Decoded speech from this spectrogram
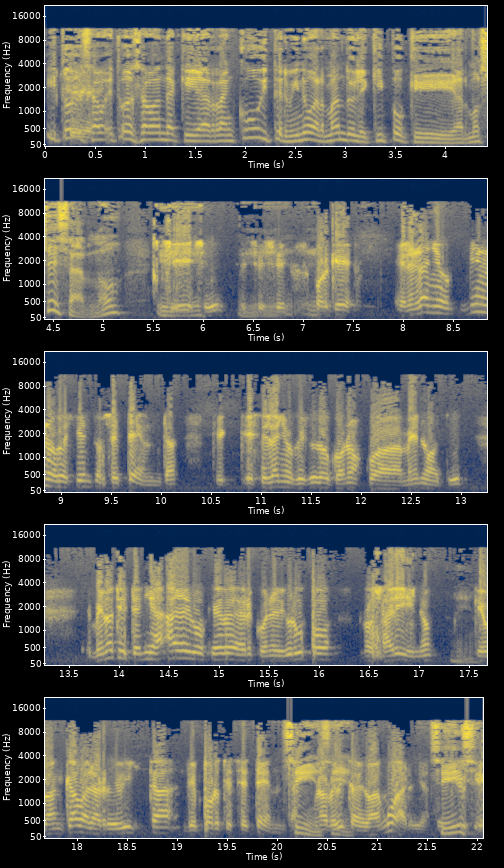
y toda, esa, toda esa banda que arrancó y terminó armando el equipo que armó César, ¿no? Sí, sí, sí, sí, eh, porque en el año 1970 que es el año que yo lo conozco a Menotti, Menotti tenía algo que ver con el grupo Rosarino, que bancaba la revista Deporte 70, una revista de vanguardia. Sí, sí.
